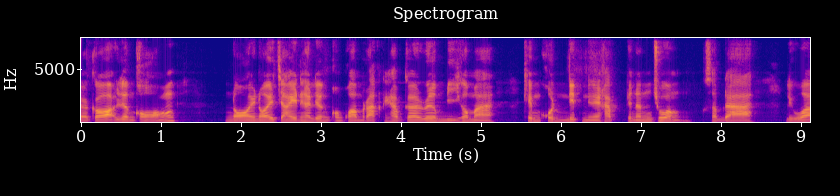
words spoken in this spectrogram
แล้วก็เรื่องของน้อยน้อยใจนะฮะเรื่องของความรักนะครับ ก็เริ่มมีเข้ามา เข้มข้นนิดนึงนะครับฉะนั้นช่วงสัปดาห์หรือว่า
